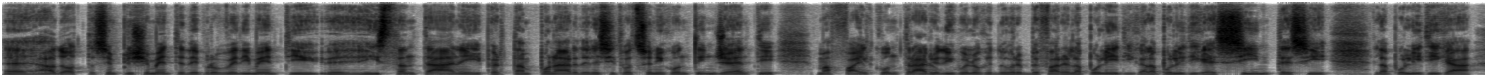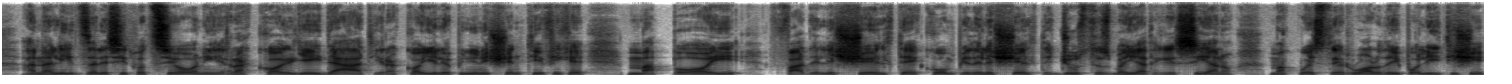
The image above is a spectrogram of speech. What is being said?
eh, adotta semplicemente dei provvedimenti eh, istantanei per tamponare delle situazioni contingenti, ma fa il contrario di quello che dovrebbe fare la politica. La politica è sintesi, la politica analizza le situazioni, raccoglie i dati, raccoglie le opinioni scientifiche, ma poi fa delle scelte, compie delle scelte giuste o sbagliate che siano, ma questo è il ruolo dei politici,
